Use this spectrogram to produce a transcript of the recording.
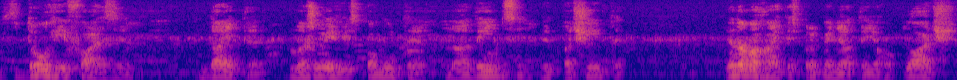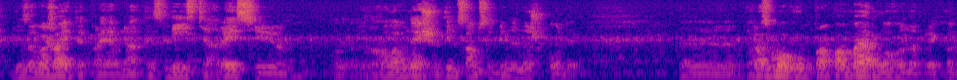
В другій фазі дайте можливість побути наодинці, відпочити. Не намагайтесь припиняти його плач, не заважайте проявляти злість, агресію. Головне, щоб він сам собі не нашкодив. Е, Розмову про померлого, наприклад,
